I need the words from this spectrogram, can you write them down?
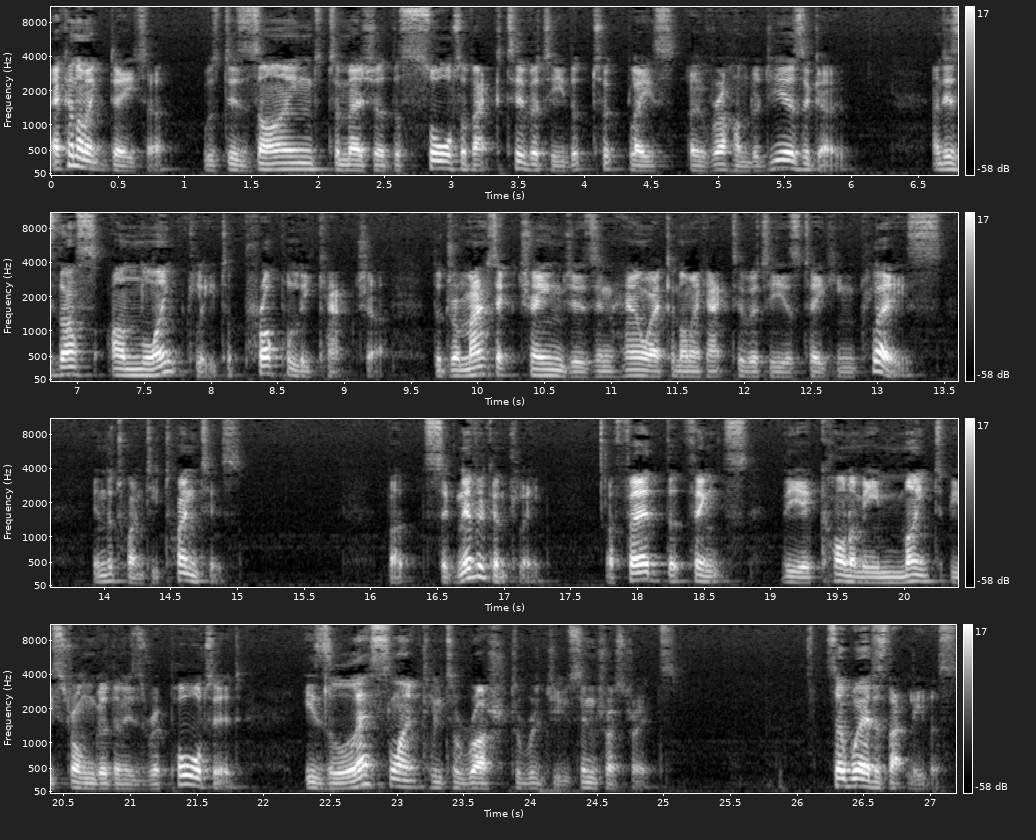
Economic data was designed to measure the sort of activity that took place over a hundred years ago, and is thus unlikely to properly capture the dramatic changes in how economic activity is taking place in the 2020s. But significantly, a Fed that thinks the economy might be stronger than is reported is less likely to rush to reduce interest rates. So, where does that leave us?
